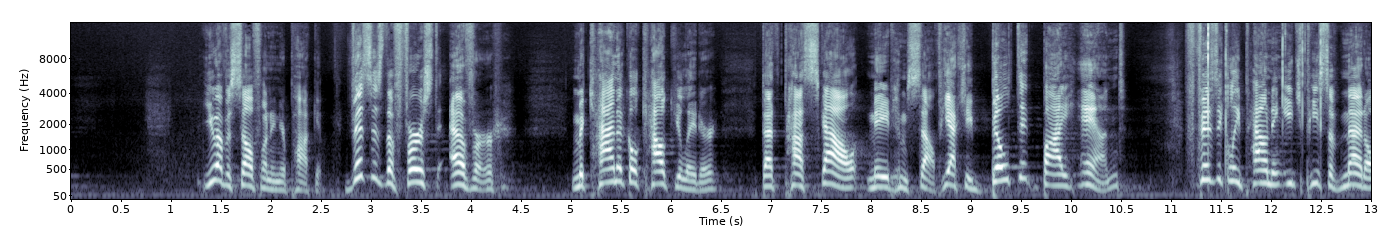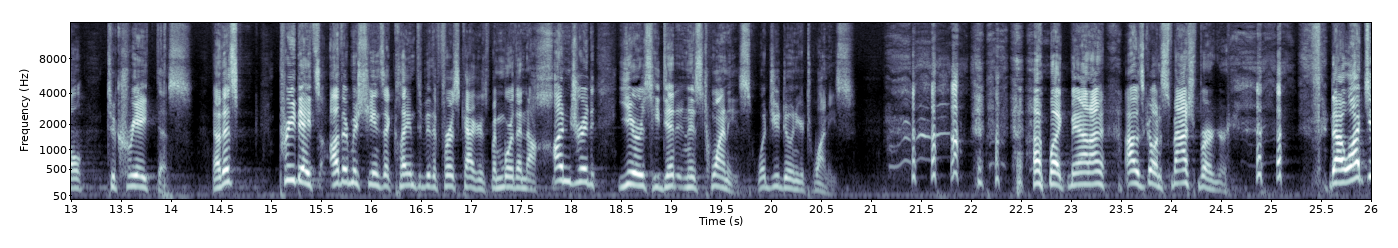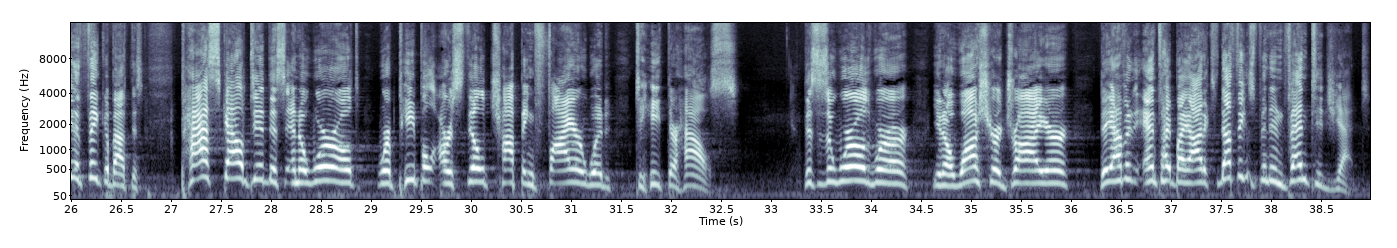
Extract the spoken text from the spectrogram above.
You have a cell phone in your pocket. This is the first ever mechanical calculator that Pascal made himself. He actually built it by hand, physically pounding each piece of metal to create this. Now, this predates other machines that claim to be the first calculators by more than 100 years. He did it in his 20s. What'd you do in your 20s? I'm like, man, I, I was going smash burger. now, I want you to think about this. Pascal did this in a world where people are still chopping firewood to heat their house. This is a world where, you know, washer, dryer, they haven't antibiotics, nothing's been invented yet.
